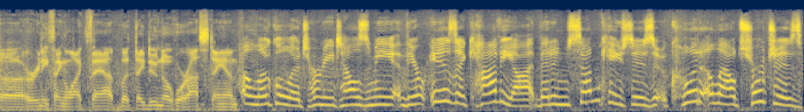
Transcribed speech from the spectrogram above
uh, or anything like that, but they do know where I stand. A local attorney tells me there is a caveat that in some cases could allow churches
